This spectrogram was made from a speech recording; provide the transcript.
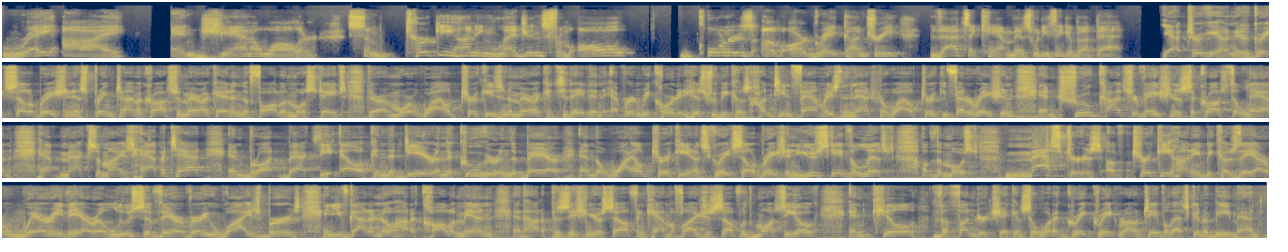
Ray Eye, and Jana Waller. Some turkey hunting legends from all corners of our great country. That's a can't miss. What do you think about that? Yeah, turkey hunting is a great celebration in springtime across America and in the fall in most states. There are more wild turkeys in America today than ever in recorded history because hunting families and the National Wild Turkey Federation and true conservationists across the land have maximized habitat and brought back the elk and the deer and the cougar and the bear and the wild turkey, and it's a great celebration. You just gave the list of the most masters of turkey hunting because they are wary, they are elusive, they are very wise birds, and you've got to know how to call them in and how to position yourself and camouflage yourself with mossy oak and kill the thunder chicken. So, what a great, great roundtable that's going to be, man.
